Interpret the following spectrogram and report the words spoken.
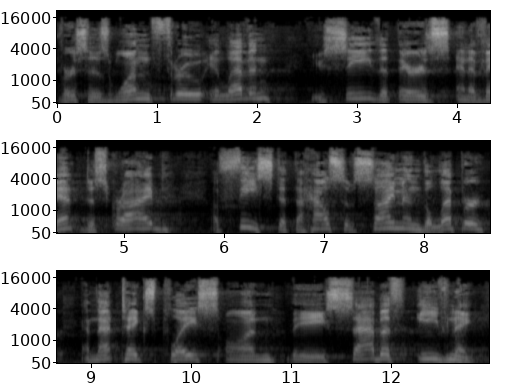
verses 1 through 11, you see that there's an event described a feast at the house of Simon the leper, and that takes place on the Sabbath evening.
